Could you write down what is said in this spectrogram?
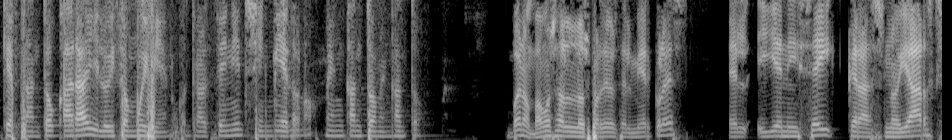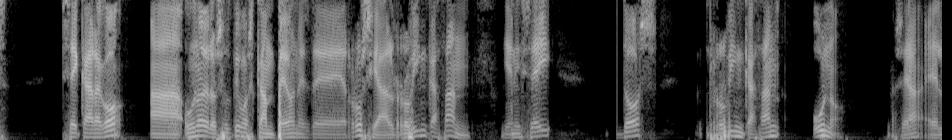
que plantó cara y lo hizo muy bien contra el Zenit sin miedo, ¿no? Me encantó, me encantó. Bueno, vamos a los partidos del miércoles. El Yenisei Krasnoyarsk se cargó a uno de los últimos campeones de Rusia, al Rubin Kazan. Yenisei 2, Rubin Kazan 1. O sea, el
